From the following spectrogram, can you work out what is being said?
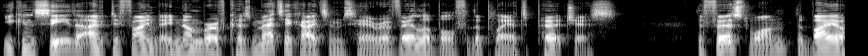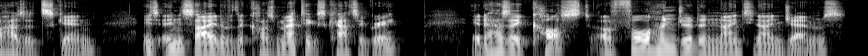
You can see that I've defined a number of cosmetic items here available for the player to purchase. The first one, the Biohazard skin, is inside of the cosmetics category. It has a cost of 499 gems,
